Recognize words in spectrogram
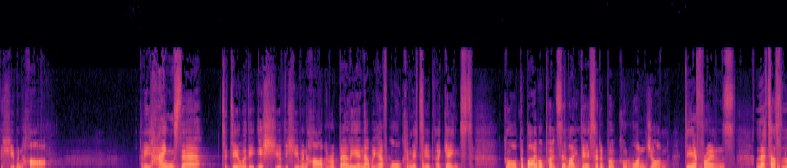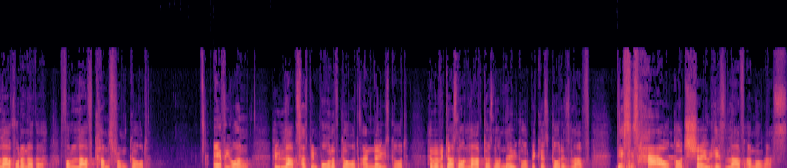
the human heart. And he hangs there to deal with the issue of the human heart, the rebellion that we have all committed against God. The Bible puts it like this in a book called 1 John Dear friends, let us love one another, for love comes from God. Everyone who loves has been born of God and knows God. Whoever does not love does not know God, because God is love. This is how God showed his love among us.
